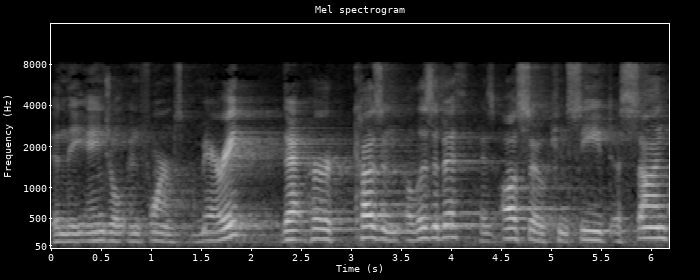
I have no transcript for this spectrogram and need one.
Then the angel informs Mary that her cousin Elizabeth has also conceived a son,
